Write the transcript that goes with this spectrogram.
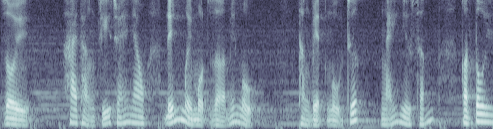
rồi hai thằng chí chóe nhau đến 11 giờ mới ngủ. Thằng Việt ngủ trước, ngáy như sấm, còn tôi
